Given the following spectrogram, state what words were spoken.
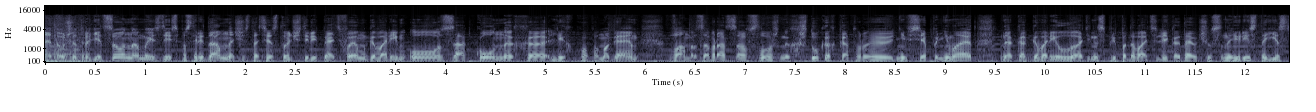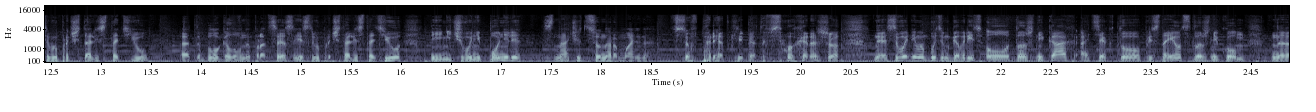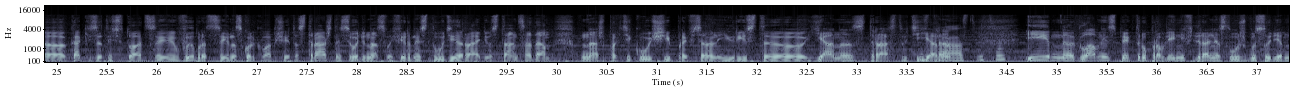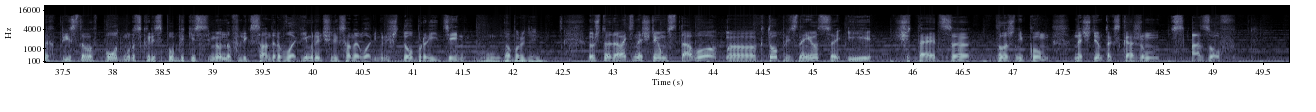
Это уже традиционно. Мы здесь по средам на частоте 104.5 FM эм говорим о законах э, легко. Помогаем вам разобраться в сложных штуках, которые не все понимают. Э, как говорил один из преподавателей, когда я учился на юриста, если вы прочитали статью, это был уголовный процесс, если вы прочитали статью и ничего не поняли, значит все нормально. Все в порядке, ребята, все хорошо. Э, сегодня мы будем говорить о должниках, о тех, кто признается должником, как из этой ситуации выбраться и насколько вообще это страшно. Сегодня у нас в эфирной студии радиостанция «Адам» наш практикующий профессиональный юрист э, Яна. Здравствуйте, Яна. Здравствуйте. И э, главный инспектор управления Федеральной службы судебных приставов по Удмуртской республике Семенов Александр Владимирович. Александр Владимирович, добрый день. Добрый день. Ну что, давайте начнем с того, э, кто признается и считается должником. Начнем, так скажем, с АЗОВ.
